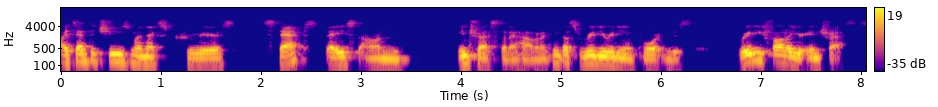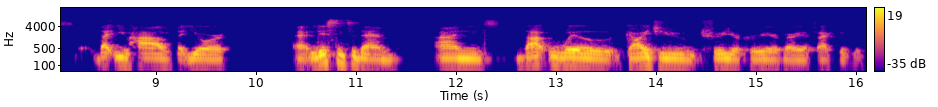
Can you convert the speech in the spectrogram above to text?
I tend to choose my next career steps based on interests that I have, and I think that's really really important. Is really follow your interests that you have, that you're uh, listen to them, and that will guide you through your career very effectively.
